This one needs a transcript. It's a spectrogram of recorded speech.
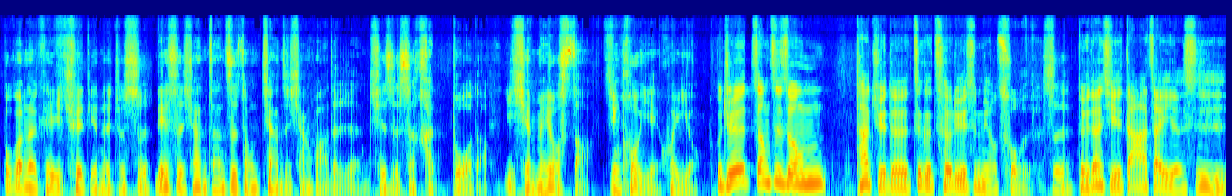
不过呢，可以确定的就是，烈士像张志忠这样子想法的人其实是很多的，以前没有少，今后也会有。我觉得张志忠他觉得这个策略是没有错的，是对，但其实大家在意的是。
